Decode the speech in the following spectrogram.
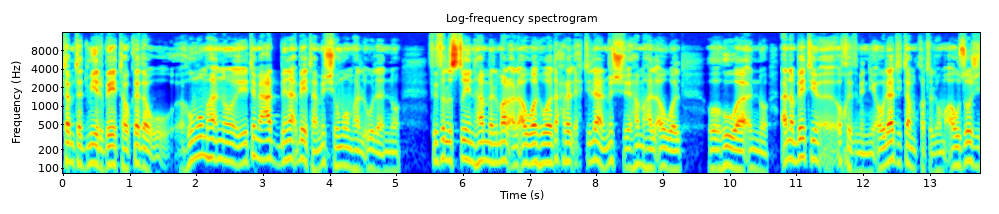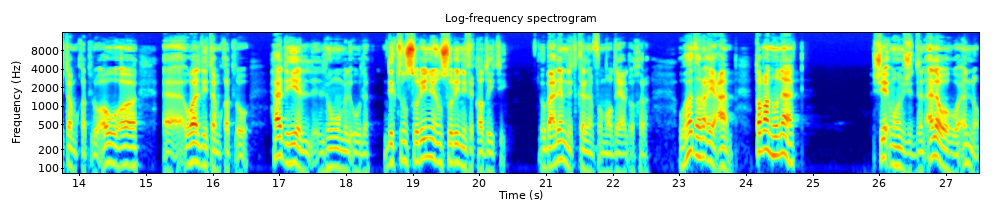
تم تدمير بيتها وكذا وهمومها إنه يتم إعادة بناء بيتها مش همومها الأولى إنه في فلسطين هم المرأة الأول هو دحر الاحتلال مش همها الأول هو إنه أنا بيتي أخذ مني أولادي تم قتلهم أو زوجي تم قتله أو آه، والدي تم قتله. هذه هي الهموم الأولى. بدك تنصريني انصريني في قضيتي. وبعدين بنتكلم في المواضيع الأخرى. وهذا رأي عام. طبعا هناك شيء مهم جدا. ألا وهو أنه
